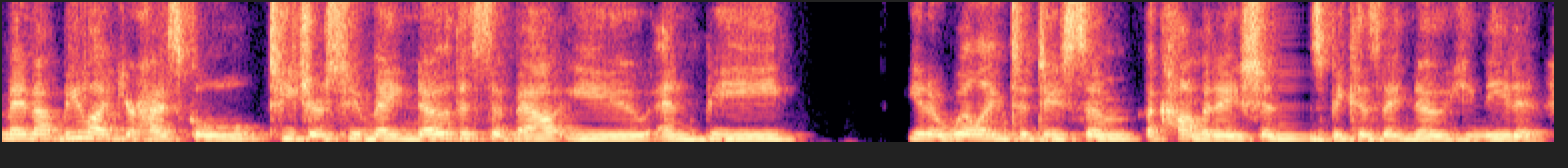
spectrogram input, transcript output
may not be like your high school teachers who may know this about you and be you know willing to do some accommodations because they know you need it.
